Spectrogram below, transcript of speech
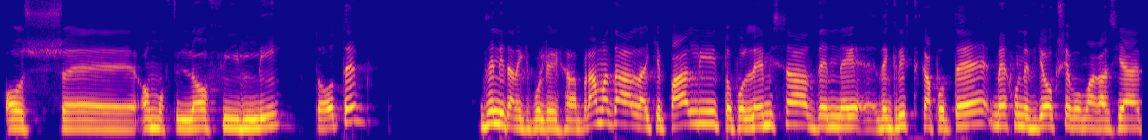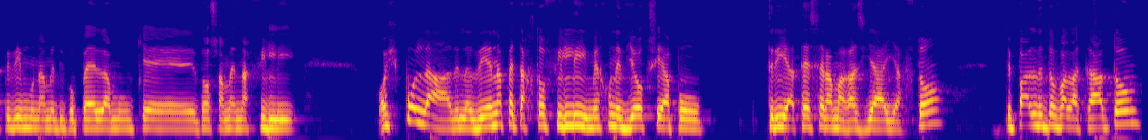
ως ε, ομοφιλόφιλη τότε δεν ήταν και πολύ ρίχα τα πράγματα, αλλά και πάλι το πολέμησα, δεν, ε, δεν κρύφτηκα ποτέ. Με έχουν διώξει από μαγαζιά επειδή ήμουνα με την κοπέλα μου και δώσαμε ένα φιλί. Όχι πολλά, δηλαδή ένα πεταχτό φιλί με έχουν διώξει από τρία-τέσσερα μαγαζιά γι' αυτό. Και πάλι δεν το βάλα κάτω,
